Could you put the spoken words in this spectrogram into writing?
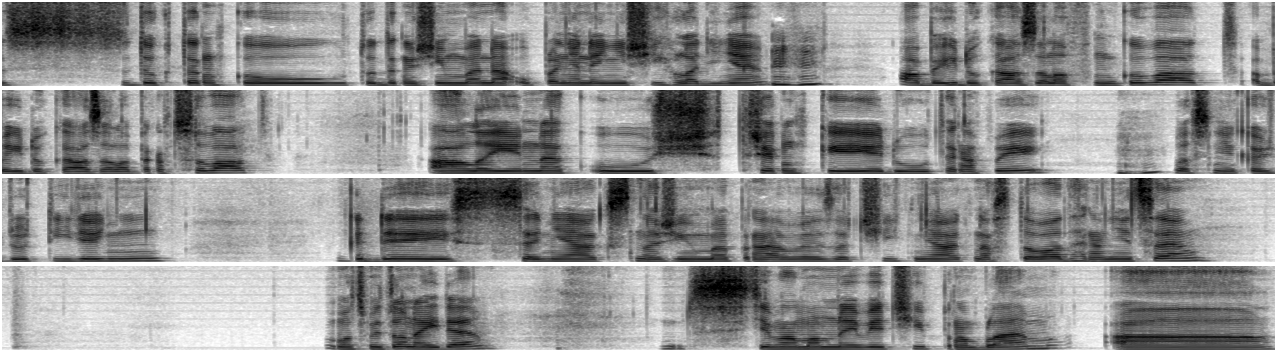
s doktorkou to držíme na úplně nejnižší hladině, mm-hmm. abych dokázala fungovat, abych dokázala pracovat ale jinak už tři roky jedu terapii, mm-hmm. vlastně každotýdenní, kdy se nějak snažíme právě začít nějak nastavovat hranice. Moc mi to nejde, s těma mám největší problém a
